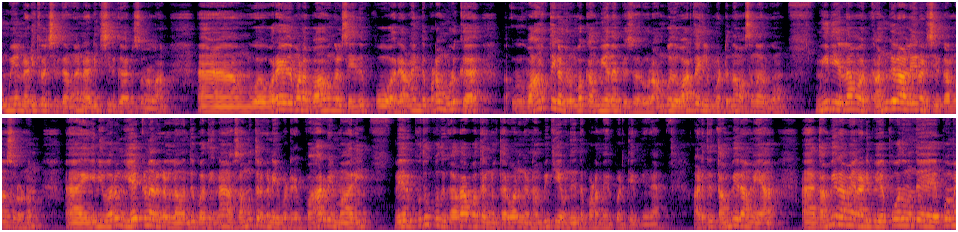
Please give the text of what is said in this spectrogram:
உண்மையில் நடிக்க வச்சுருக்காங்க நடிச்சிருக்காருன்னு சொல்லலாம். ஒரே விதமான பாவங்கள் செய்து போவார். ஆனால் இந்த படம் முழுக்க வார்த்தைகள் ரொம்ப கம்மியாக தான் பேசுவார். ஒரு ஐம்பது வார்த்தைகளுக்கு மட்டும்தான் வசனம் இருக்கும். மீதி எல்லாம் அவர் கண்களாலேயே நடிச்சிருக்காருன்னு தான் சொல்லணும். இனி வரும் இயக்குனர்களில் வந்து பார்த்திங்கன்னா சமுத்திரக்கணி பற்றிய பார்வை மாறி வேறு புது புது கதாபாத்திரங்கள் தருவானுங்க நம்பிக்கையை வந்து இந்த படம் ஏற்படுத்தியிருக்குங்க. அடுத்து தம்பி ராமையா. தம்பி ராமையா நடிப்பு எப்போதும் வந்து எப்போவுமே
